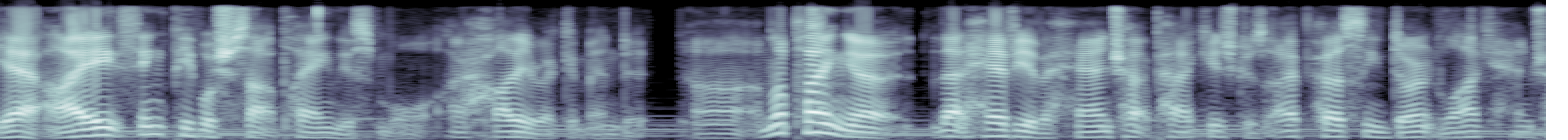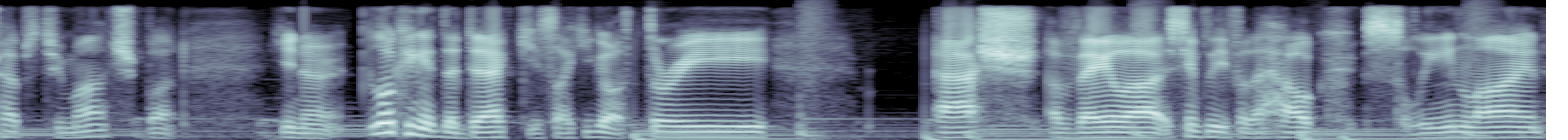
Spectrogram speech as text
yeah, I think people should start playing this more. I highly recommend it. Uh, I'm not playing a, that heavy of a hand trap package because I personally don't like hand traps too much. But you know, looking at the deck, it's like you got three Ash, Avela, simply for the Hulk Selene line,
